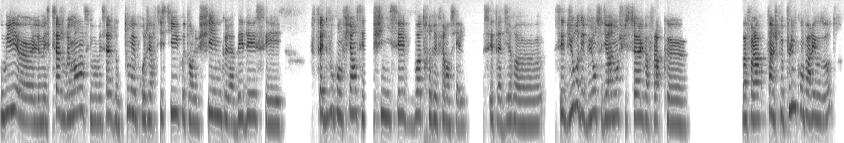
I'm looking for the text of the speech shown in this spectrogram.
Oui, euh, le message vraiment, c'est mon message dans tous mes projets artistiques, autant le film que la BD, c'est faites-vous confiance et finissez votre référentiel. C'est-à-dire c'est dur au début, on se dit ah non, je suis seule, va falloir que va falloir enfin, je peux plus me comparer aux autres.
